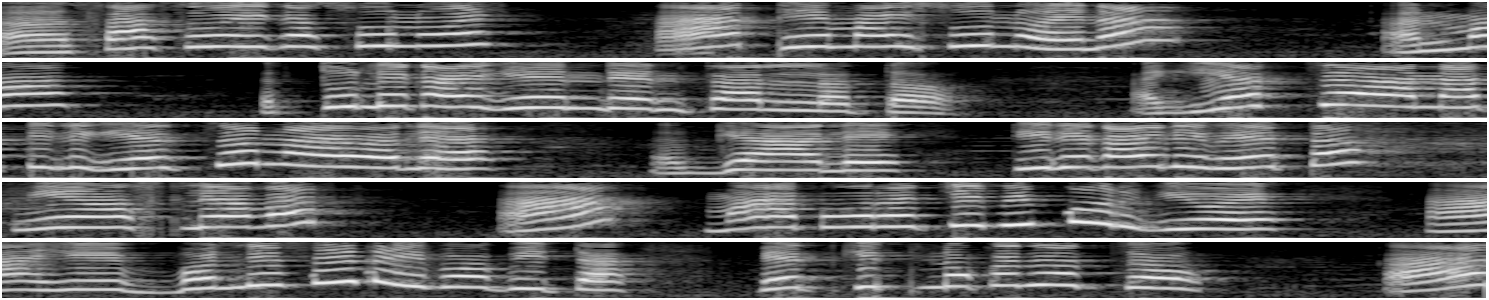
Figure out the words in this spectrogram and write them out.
सासू आहे का सून आहे? आ ते माई सून आहे ना? आणि मग? तुले काय घेऊन देन चाललं तर? आ, येत जा नातीला घेत जा मायवाल्या. घ्याले तिले काय नाही भेट मी असल्यावर? आ माया पोराची बी पोरगी होय. हा हे बोललेच आहे नाही बबिता भेट कित नको देत जाऊ. आ?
